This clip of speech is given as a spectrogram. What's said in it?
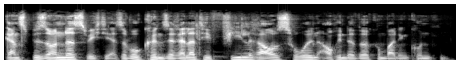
ganz besonders wichtig? Also wo können Sie relativ viel rausholen, auch in der Wirkung bei den Kunden?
